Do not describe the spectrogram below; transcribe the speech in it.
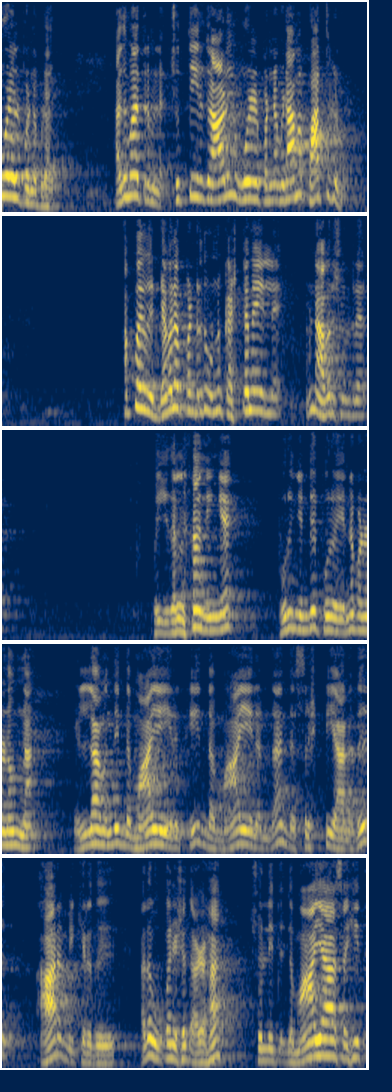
ஊழல் பண்ணக்கூடாது அது மாத்திரம் இல்லை சுத்தி இருக்கிற ஆளையும் ஊழல் பண்ண விடாம பார்த்துக்கணும். அப்போ டெவலப் பண்ணுறது ஒன்றும் கஷ்டமே இல்லை அப்படின்னு அவர் சொல்கிறார் இப்போ இதெல்லாம் நீங்கள் புரிஞ்சுட்டு என்ன பண்ணணும்னா எல்லாம் வந்து இந்த மாயை இருக்குது இந்த மாயையிலிருந்து தான் இந்த சிருஷ்டியானது ஆரம்பிக்கிறது. அதை உபனிஷத் அழகாக சொல்லி இந்த மாயா சகித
